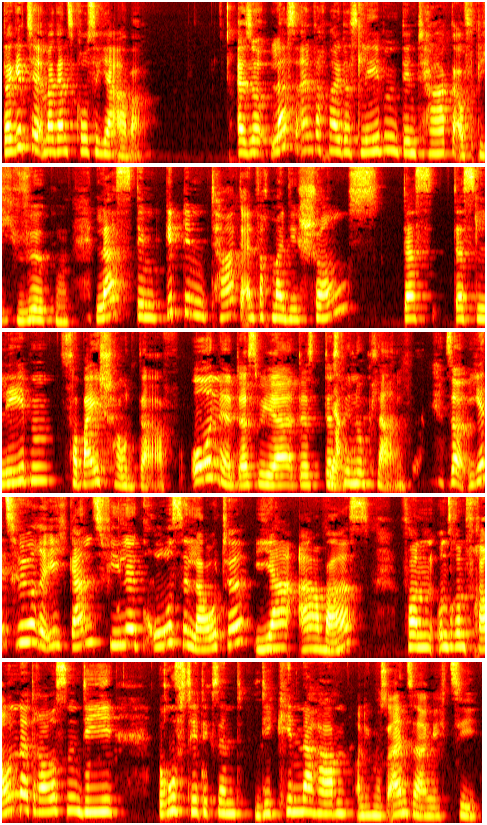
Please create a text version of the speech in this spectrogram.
da gibt's ja immer ganz große Ja-Aber. Also lass einfach mal das Leben den Tag auf dich wirken. Lass dem, gib dem Tag einfach mal die Chance, dass das Leben vorbeischauen darf, ohne dass wir, dass, dass ja. wir nur planen. So, jetzt höre ich ganz viele große, laute Ja-Abers von unseren Frauen da draußen, die berufstätig sind, die Kinder haben. Und ich muss eins sagen, ich ziehe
